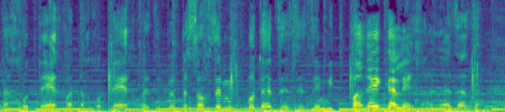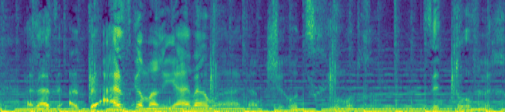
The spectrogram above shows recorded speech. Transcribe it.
אתה חותך ואתה חותך, ובסוף זה מתמוטט, זה, זה, זה מתפרק עליך. אז, אז, אז, אז, אז, ואז גם אריאנה אמרה, גם כשרוצחים אותך, זה טוב לך.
